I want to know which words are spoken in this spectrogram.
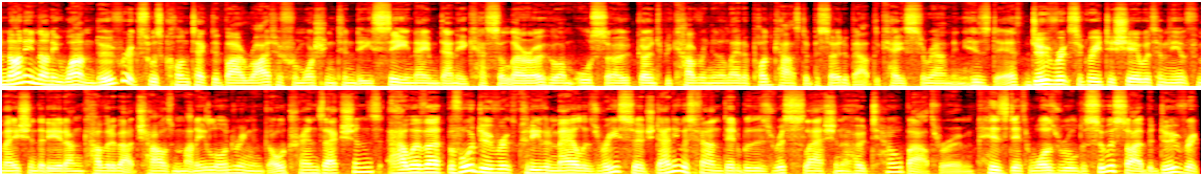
in 1991, Devereux was contacted by a writer from Washington, D.C. named Danny Casolaro, who I'm also going to be covering in a later podcast episode about the case surrounding his death. Devereux agreed to share with him the information that he had uncovered about Charles' money laundering and gold transactions. However, before Devereux could even mail his research, Danny was found dead with his wrist slashed in a hotel bathroom. His death was ruled a suicide, but Devereux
